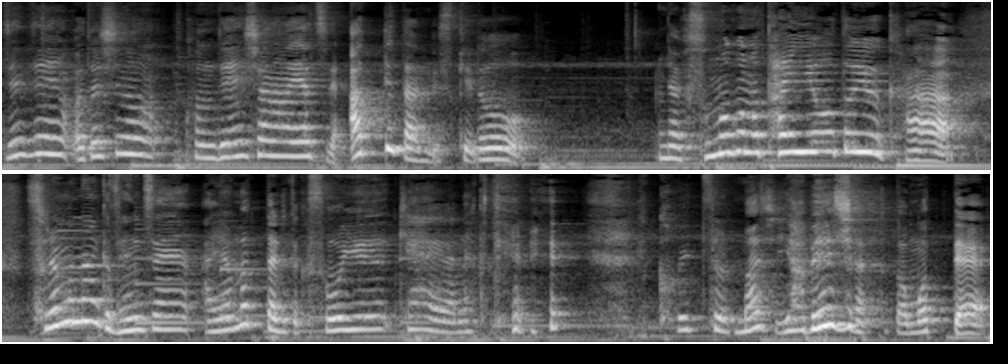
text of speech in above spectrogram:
全然私のこの電車のやつで合ってたんですけどなんかその後の対応というかそれもなんか全然謝ったりとかそういう気配がなくて こいつらマジやべえじゃんとか思って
